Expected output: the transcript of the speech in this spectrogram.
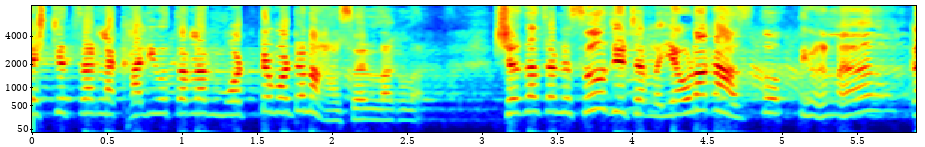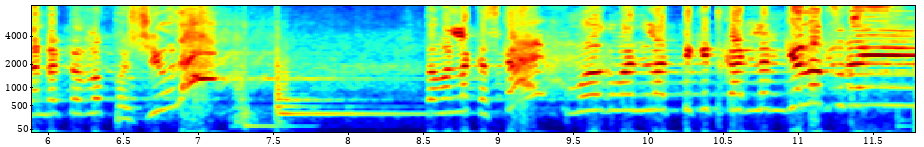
एसटीत चढला खाली उतरला आणि मोठ्या मोठ्यानं हसायला लागला. शेजारच्याने सहज विचारलं एवढा का हसतो? तिला कंडक्टरला फसवला तर म्हणला कस काय? मग म्हणला तिकीट काढलं गेलंच नाही.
